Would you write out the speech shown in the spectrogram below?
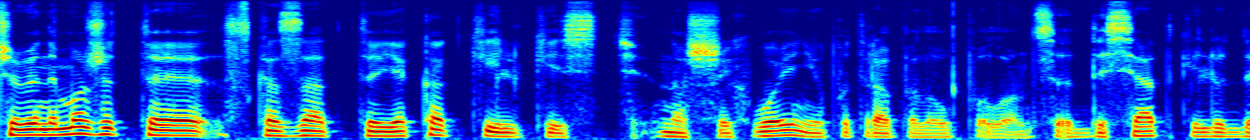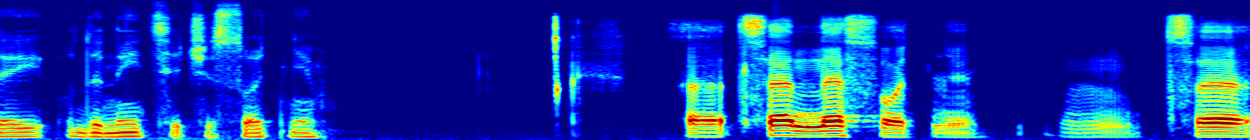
Чи ви не можете сказати, яка кількість наших воїнів потрапила в полон? Це десятки людей, одиниці чи сотні? Е, це не сотні. Це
